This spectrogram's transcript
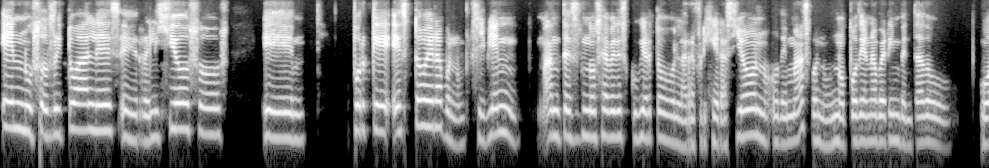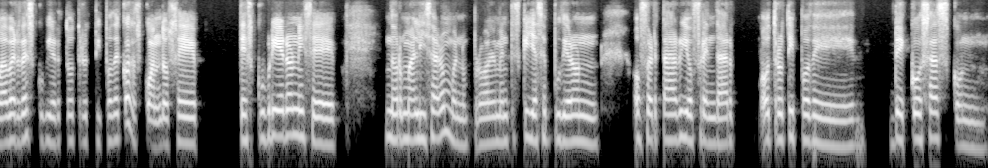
en usos rituales, eh, religiosos, eh, porque esto era, bueno, si bien antes no se había descubierto la refrigeración o demás, bueno, no podían haber inventado o haber descubierto otro tipo de cosas. Cuando se descubrieron y se normalizaron, bueno, probablemente es que ya se pudieron ofertar y ofrendar otro tipo de, cosas con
